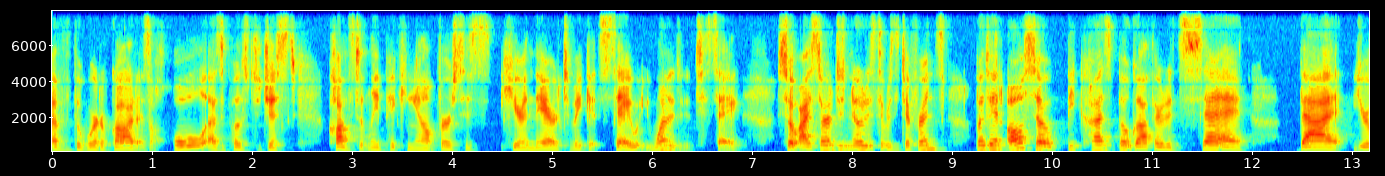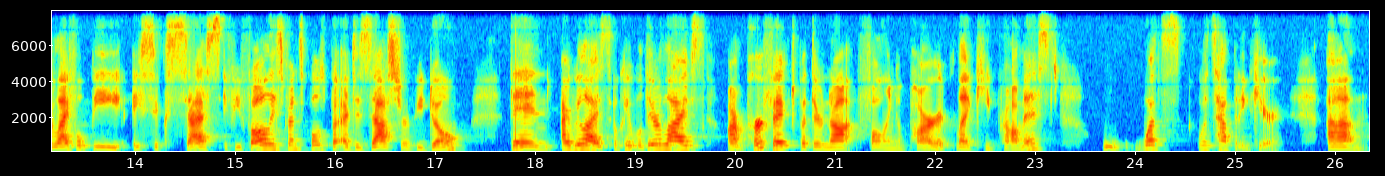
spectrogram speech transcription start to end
of the word of God as a whole, as opposed to just constantly picking out verses here and there to make it say what you wanted it to say. So I started to notice there was a difference. But then also, because Bill Gothard had said that your life will be a success if you follow these principles, but a disaster if you don't, then I realized, okay, well, their lives aren't perfect, but they're not falling apart like he promised. What's what's happening here? Um,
